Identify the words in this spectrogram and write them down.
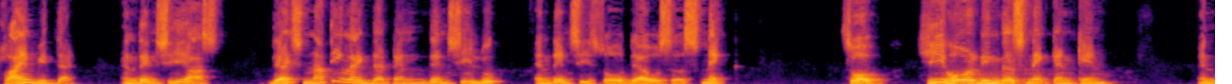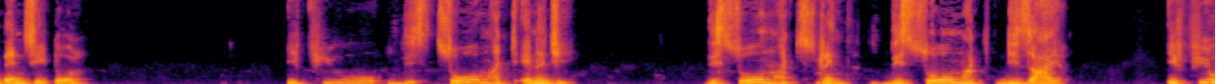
climbed with that. And then she asked there is nothing like that. And then she looked and then she saw there was a snake. So he holding the snake and came. And then she told if you this so much energy this so much strength this so much desire if you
